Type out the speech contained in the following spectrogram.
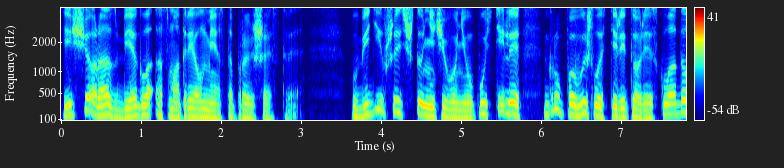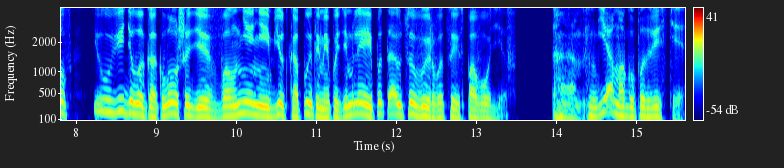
еще раз бегло осмотрел место происшествия. Убедившись, что ничего не упустили, группа вышла с территории складов и увидела, как лошади в волнении бьют копытами по земле и пытаются вырваться из поводьев. «Эм, «Я могу подвести.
